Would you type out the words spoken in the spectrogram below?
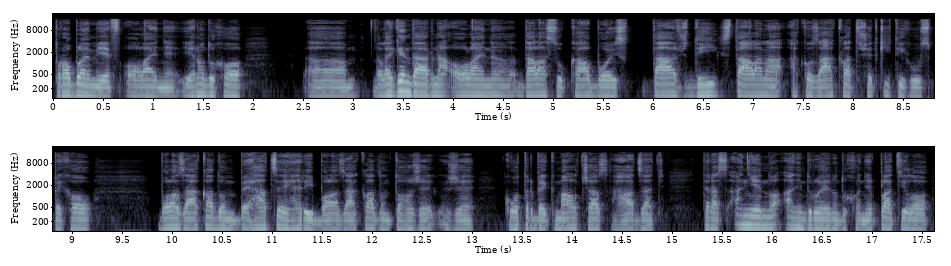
problém je v online. Jednoducho uh, legendárna online Dallasu Cowboys, tá vždy stála na, ako základ všetkých tých úspechov, bola základom behacej hry, bola základom toho, že, že quarterback mal čas hádzať. Teraz ani jedno, ani druhé jednoducho neplatilo.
